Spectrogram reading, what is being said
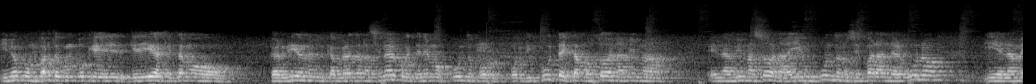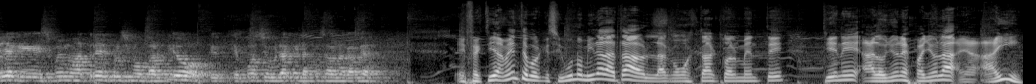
Y no comparto con vos que, que digas que estamos perdidos en el campeonato nacional porque tenemos puntos por, disputa y estamos todos en la misma en la misma zona. Ahí un punto nos separan de algunos y en la medida que sumemos a tres el próximo partido, te, puedo asegurar que las cosas van a cambiar. Efectivamente, porque si uno mira la tabla como está actualmente, tiene a la Unión Española eh, ahí,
